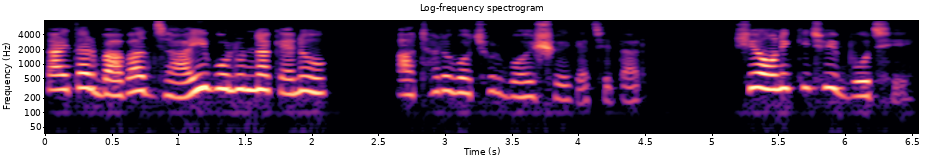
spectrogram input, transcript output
তাই তার বাবা যাই বলুন না কেন, আঠারো বছর বয়স হয়ে গেছে তার। সে অনেক কিছুই বোঝে।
